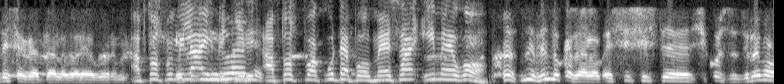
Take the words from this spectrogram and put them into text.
Δεν σε κατάλαβα, ρε αγόρι μου. Αυτός που Γιατί μιλάει είμαι, μιλάνε. κύριε. Αυτός που ακούτε από μέσα είμαι εγώ. Ναι, δεν το κατάλαβα. Εσείς είστε, σηκώστε το τηλέφωνο,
